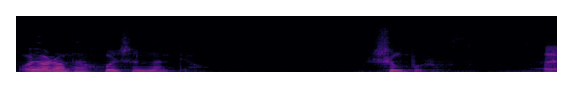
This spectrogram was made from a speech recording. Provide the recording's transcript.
我要让他浑身烂掉，生不如死。哎，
